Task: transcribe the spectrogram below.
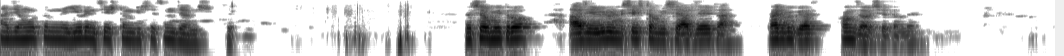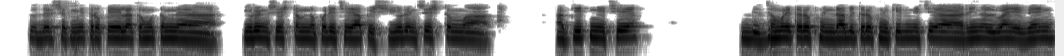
આજે હું તમને યુરિન સિસ્ટમ વિશે સમજાવીશ. દર્શક મિત્રો આજે યુરિન સિસ્ટમ વિશે આજે ધાર્મિક સમજાવશે તમને. તો દર્શક મિત્રો પહેલા તો હું તમને યુરિન સિસ્ટમનો પરિચય આપીશ. યુરિન સિસ્ટમમાં આ કિડની છે જમણી તરફની ડાબી તરફની કિડની છે આ રિનલ વેન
